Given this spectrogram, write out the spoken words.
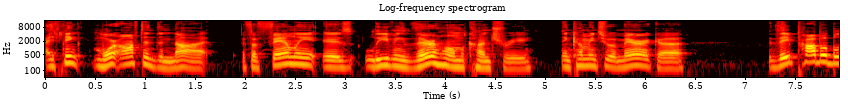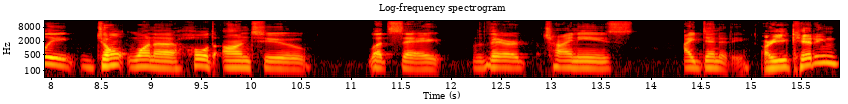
I think more often than not, if a family is leaving their home country and coming to America, they probably don't want to hold on to, let's say, their Chinese identity. Are you kidding?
